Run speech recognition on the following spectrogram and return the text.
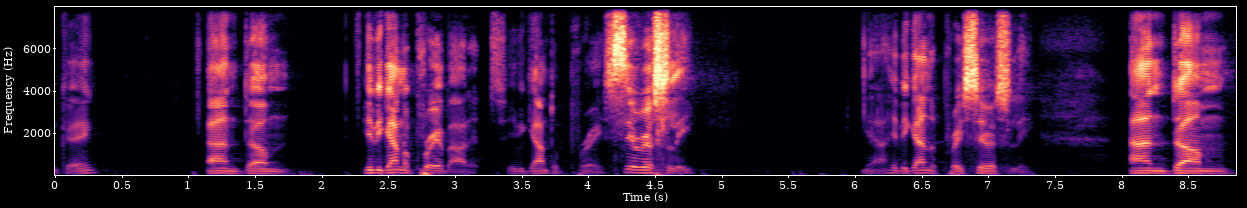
Okay? And um, he began to pray about it. He began to pray seriously. Yeah, he began to pray seriously. And, um,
